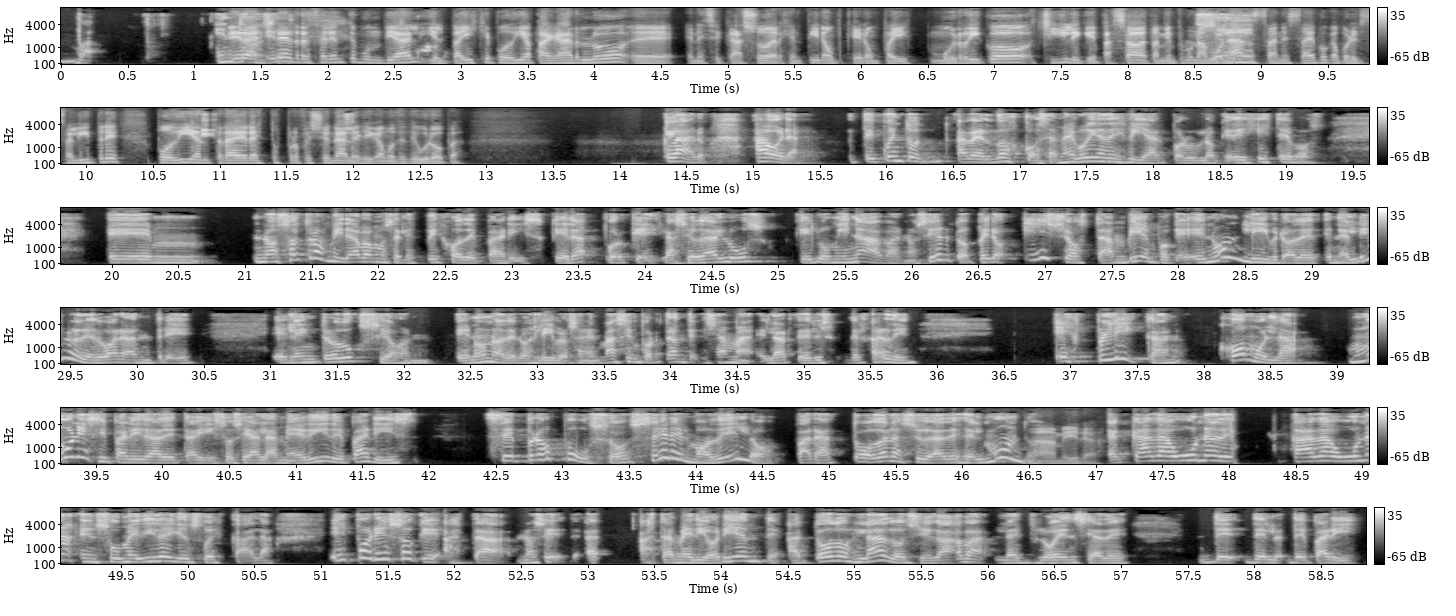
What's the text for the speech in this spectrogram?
era, el referente mundial y el país que podía pagarlo, eh, en ese caso Argentina, que era un país muy rico, Chile, que pasaba también por una bonanza en esa época por el salitre, podían traer a estos profesionales, digamos, desde Europa. Claro. Ahora, te cuento, a ver, dos cosas. Me voy a desviar por lo que dijiste vos. Eh, nosotros mirábamos el espejo de París, que era porque la ciudad luz que iluminaba, ¿no es cierto? Pero ellos también, porque en un libro, de, en el libro de Eduard André, en la introducción, en uno de los libros, en el más importante que se llama El arte del, jardín, explican cómo la municipalidad de Taís, o sea, la mairie de París, se propuso ser el modelo para todas las ciudades del mundo. Ah, mira. Cada una de cada una en su medida y en su escala. Es por eso que hasta, no sé, hasta Medio Oriente, a todos lados llegaba la influencia de, de, París.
